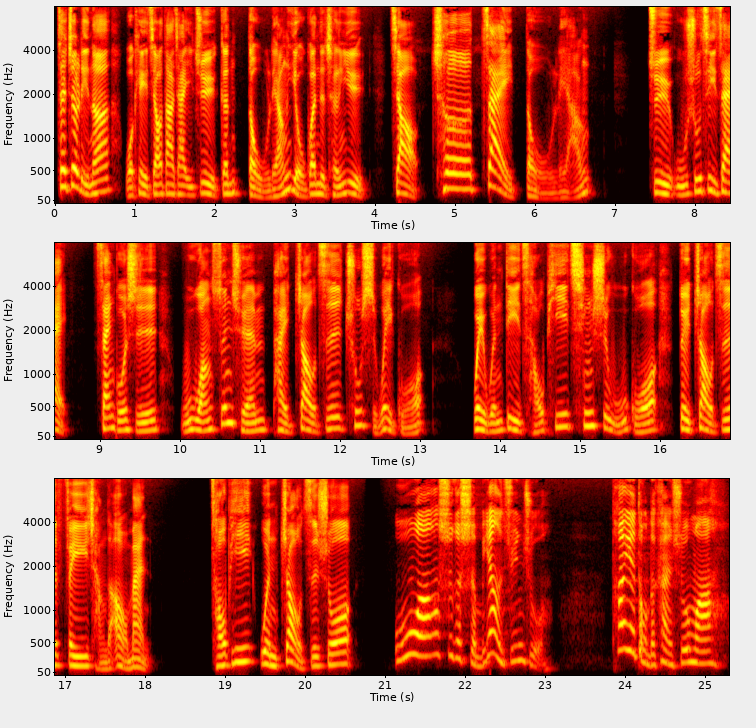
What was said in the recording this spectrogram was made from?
在这里呢，我可以教大家一句跟斗量有关的成语，叫“车载斗量”。据吴书记载，三国时吴王孙权派赵资出使魏国，魏文帝曹丕轻视吴国，对赵资非常的傲慢。曹丕问赵资说：“吴王是个什么样的君主？他也懂得看书吗？”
